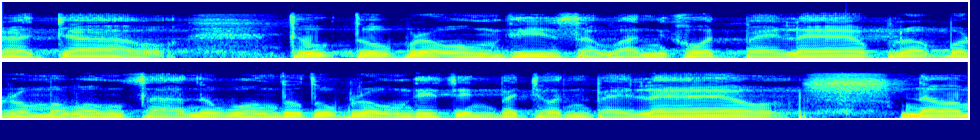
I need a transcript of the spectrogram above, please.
ราชเจ้า ทุกทุกๆพระองค์ที่สวรรคตไปแล้ว พระบรมวงศานุวงศ์ทุกๆพระองค์ที่สิ้นพระชนไปแล้ว น้อม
